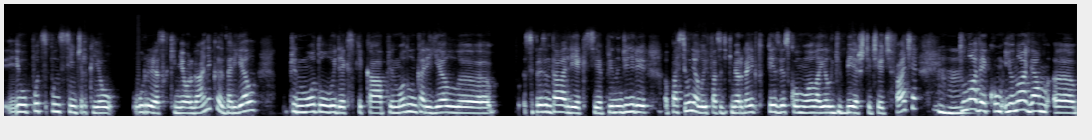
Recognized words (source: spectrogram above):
eu pot spun sincer că eu urăsc chimie organică, dar el, prin modul lui de a explica, prin modul în care el uh, se prezenta la lecție, prin, în genere, pasiunea lui față de chimie organică, tu puteai să vezi cum ăla, el iubește ceea ce face. Uh-huh. Tu nu aveai cum, eu nu aveam uh,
